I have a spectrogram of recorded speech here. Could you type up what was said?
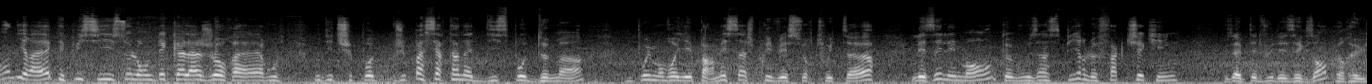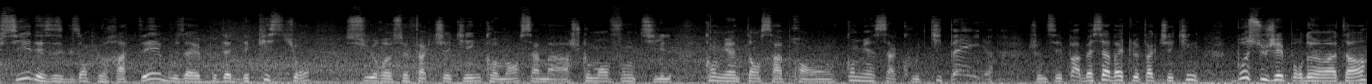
en direct. Et puis si selon le décalage horaire vous, vous dites je ne suis pas certain d'être dispo demain, vous pouvez m'envoyer par message privé sur Twitter les éléments que vous inspire le fact-checking. Vous avez peut-être vu des exemples réussis, des exemples ratés, vous avez peut-être des questions sur euh, ce fact-checking, comment ça marche, comment font-ils, combien de temps ça prend, combien ça coûte, qui paye? Je ne sais pas. Ben, ça va être le fact-checking. Beau sujet pour demain matin.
